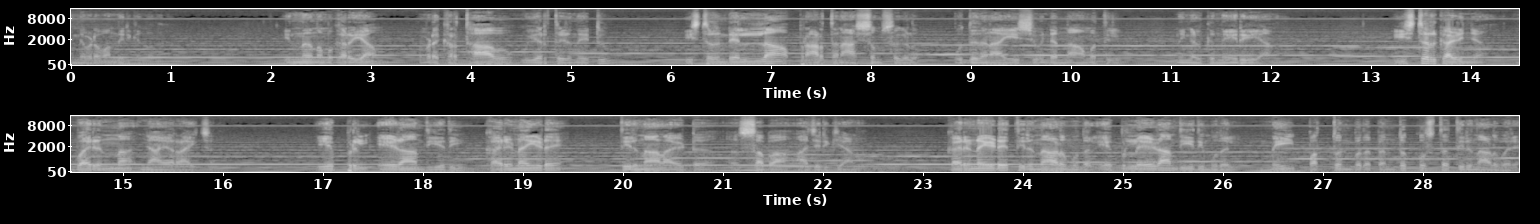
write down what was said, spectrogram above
ഇന്നിവിടെ വന്നിരിക്കുന്നത്. ഇന്ന് നമുക്കറിയാം നമ്മുടെ കർത്താവ് ഉയർത്തെഴുന്നേറ്റു. ഈസ്റ്ററിന്റെ എല്ലാ പ്രാർത്ഥനാശംസകളും ബുദ്ധിതനായ യേശുവിന്റെ നാമത്തിൽ നിങ്ങൾക്ക് നേരുകയാണ്. ഈസ്റ്റർ കഴിഞ്ഞ് വരുന്ന ഞായറാഴ്ച. ഏപ്രിൽ ഏഴാം തീയതി കരുണയുടെ തിരുനാളായിട്ട് സഭ ആചരിക്കുകയാണ്. കരുണയുടെ തിരുനാൾ മുതൽ ഏപ്രിൽ ഏഴാം തീയതി മുതൽ മെയ് പത്തൊൻപത് പെന്തക്കൊസ്ത തിരുനാൾ വരെ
